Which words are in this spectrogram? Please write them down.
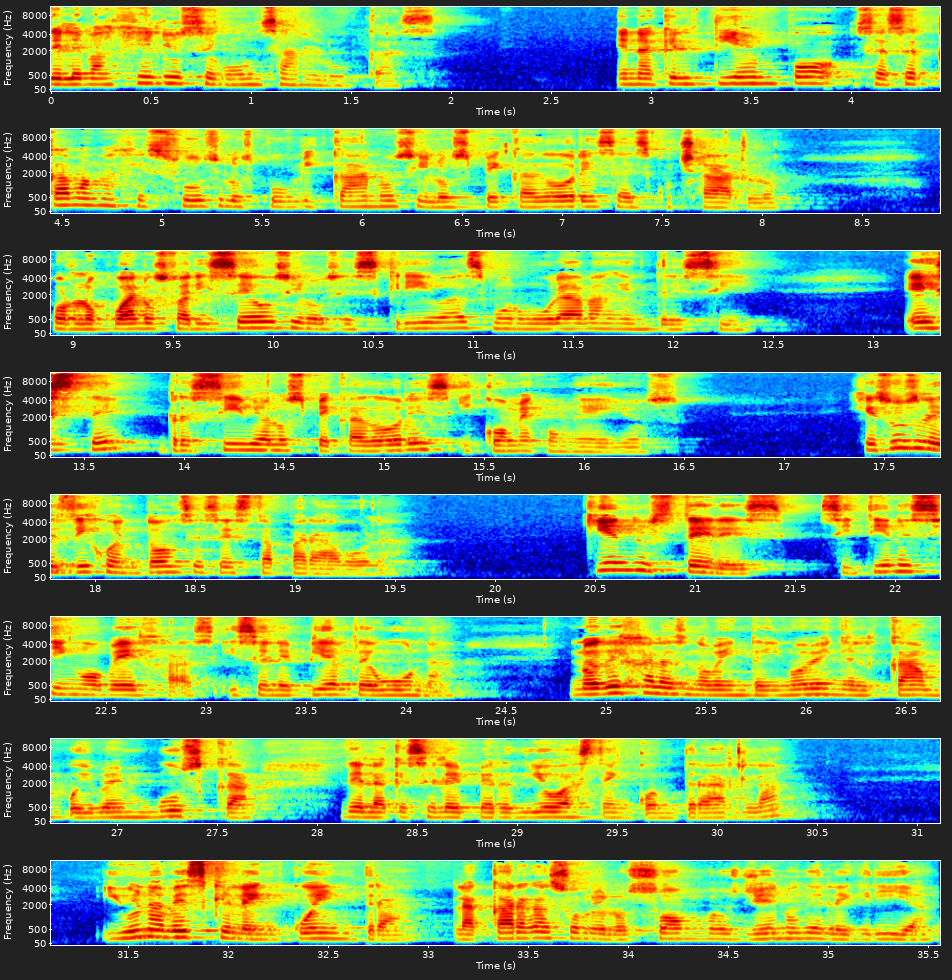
Del Evangelio según San Lucas. En aquel tiempo se acercaban a Jesús los publicanos y los pecadores a escucharlo, por lo cual los fariseos y los escribas murmuraban entre sí, Este recibe a los pecadores y come con ellos. Jesús les dijo entonces esta parábola. ¿Quién de ustedes, si tiene cien ovejas y se le pierde una, no deja las noventa y nueve en el campo y va en busca de la que se le perdió hasta encontrarla? Y una vez que la encuentra, la carga sobre los hombros lleno de alegría,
